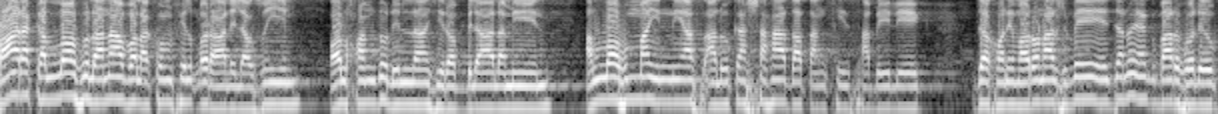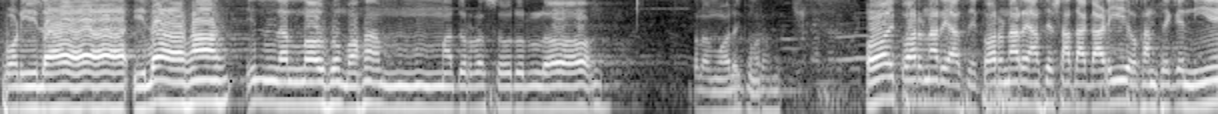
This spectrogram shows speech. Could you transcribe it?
বারাক আল্লাহ লানা ওয়া লাকুম ফিল কোরআনিল আযীম। আলহামদুলিল্লাহি রাব্বিল আলামিন। আল্লাহুম্মা ইন্নি আসআলুকা শাহাদাতান ফি সাবিলিক। যখনই মরণ আসবে, যেন একবার হলেও পড়িলা ইলাহা ইল্লাল্লাহু মুহাম্মাদুর রাসূলুল্লাহ। আসসালামু আলাইকুম রহমতুল্লাহ। ওই কর্নারে আছে কর্নারে আছে সাদা গাড়ি, ওখান থেকে নিয়ে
